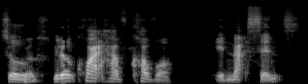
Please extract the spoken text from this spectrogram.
So we don't quite have cover in that sense.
